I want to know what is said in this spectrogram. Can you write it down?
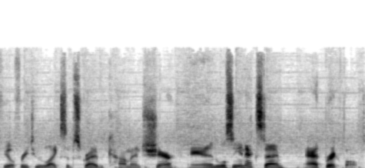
feel free to like, subscribe, comment, share, and we'll see you next time at Brickvault.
